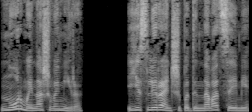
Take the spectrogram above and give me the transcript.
нормой нашего мира. Если раньше под инновациями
